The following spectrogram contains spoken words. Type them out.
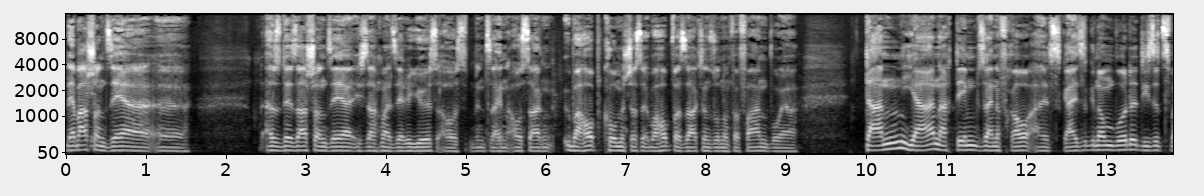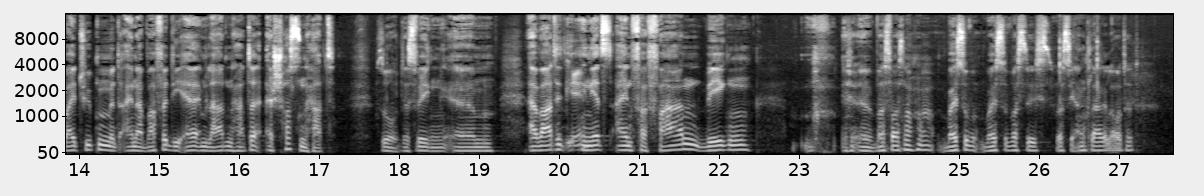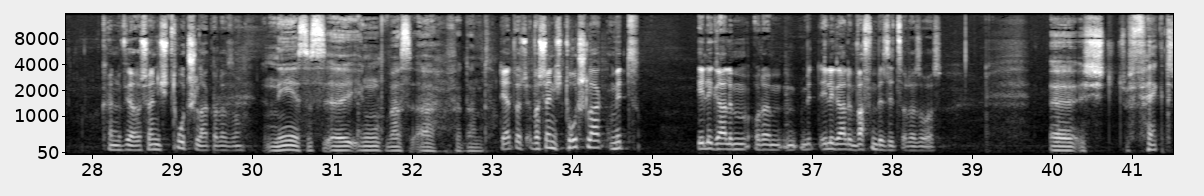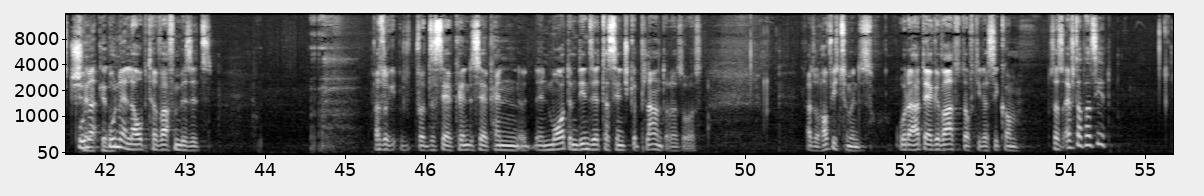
der war schon sehr, äh, also der sah schon sehr, ich sag mal, seriös aus mit seinen Aussagen. Überhaupt komisch, dass er überhaupt was sagt in so einem Verfahren, wo er dann, ja, nachdem seine Frau als Geisel genommen wurde, diese zwei Typen mit einer Waffe, die er im Laden hatte, erschossen hat. So, deswegen ähm, erwartet Okay. ihn jetzt ein Verfahren wegen, äh, was war's nochmal? Weißt du, weißt du, was die, was die Anklage lautet? Wir wahrscheinlich Totschlag oder so. Nee, es ist äh, irgendwas, ah, verdammt. Der hat wahrsch- wahrscheinlich Totschlag mit illegalem oder mit illegalem Waffenbesitz oder sowas. Äh, ich fact Uner, checken. unerlaubter Waffenbesitz. Also das ist ja kein, das ist ja kein ein Mord im Sinne, das ist ja nicht geplant oder sowas. Also hoffe ich zumindest. Oder hat er gewartet auf die, dass sie kommen? Ist das öfter passiert?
